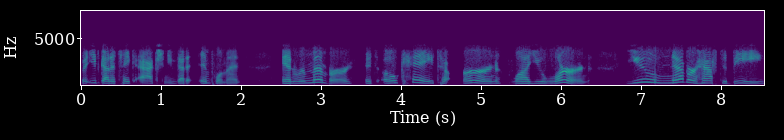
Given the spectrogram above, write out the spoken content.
but you've got to take action. You've got to implement. And remember, it's okay to earn while you learn. You never have to be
